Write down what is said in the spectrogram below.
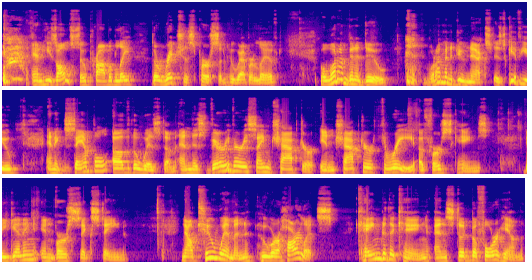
and he's also probably the richest person who ever lived. But what I'm going to do what I'm going to do next is give you an example of the wisdom. And this very, very same chapter, in chapter 3 of 1 Kings, beginning in verse 16. Now, two women who were harlots came to the king and stood before him.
